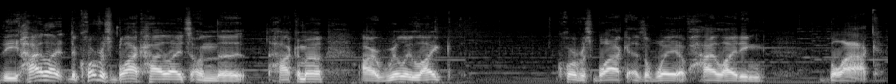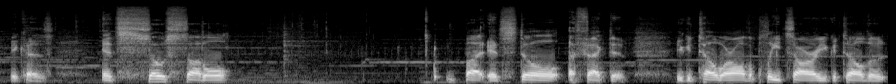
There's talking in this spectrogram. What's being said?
The highlight, the Corvus Black highlights on the Hakama, I really like Corvus Black as a way of highlighting black because it's so subtle, but it's still effective. You could tell where all the pleats are. You could tell the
